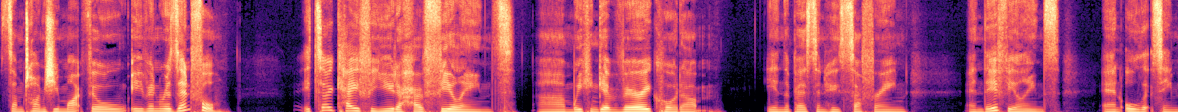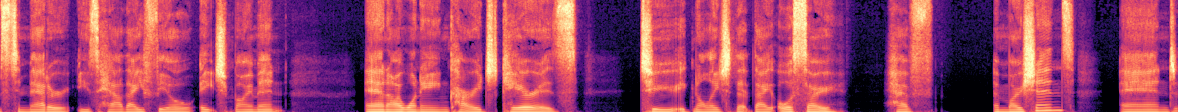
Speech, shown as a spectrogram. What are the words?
Sometimes you might feel even resentful. It's okay for you to have feelings. Um, we can get very caught up in the person who's suffering and their feelings. And all that seems to matter is how they feel each moment. And I want to encourage carers to acknowledge that they also have emotions and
